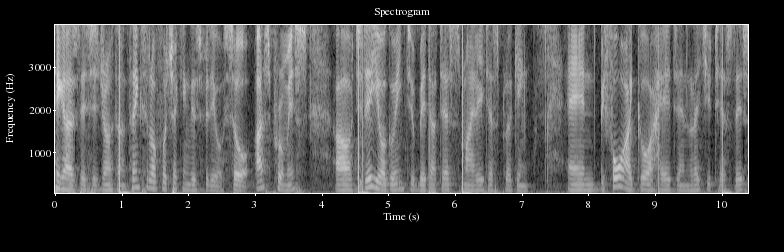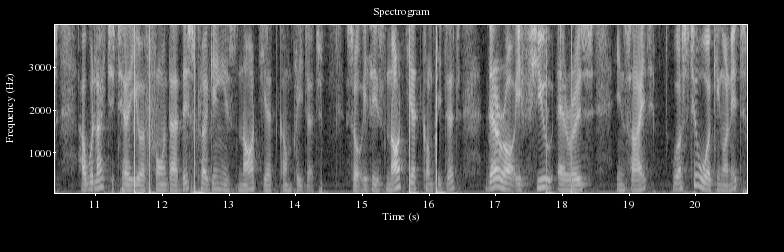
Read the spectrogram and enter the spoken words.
Hey guys, this is Jonathan. Thanks a lot for checking this video. So as promised, uh, today you are going to beta test my latest plugin. And before I go ahead and let you test this, I would like to tell you upfront that this plugin is not yet completed. So it is not yet completed. There are a few errors inside. We are still working on it.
